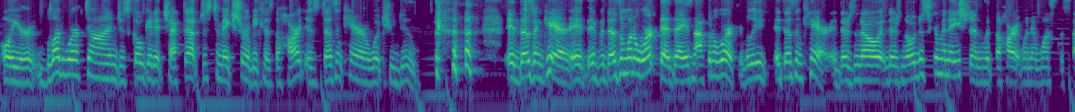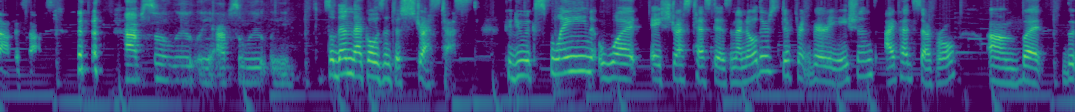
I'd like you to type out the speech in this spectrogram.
all your blood work done just go get it checked up just to make sure because the heart is doesn't care what you do. It doesn't care. It, if it doesn't want to work that day it's not going to work. It really it doesn't care. There's no there's no discrimination with the heart when it wants to stop it stops. Absolutely. Absolutely. So then that goes into stress test could you explain what a stress test is and i know there's different variations i've had several um, but the,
